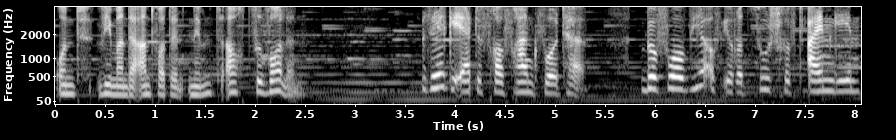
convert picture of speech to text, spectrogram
und, wie man der Antwort entnimmt, auch zu wollen. Sehr geehrte Frau Frankfurter, bevor wir auf Ihre Zuschrift eingehen,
